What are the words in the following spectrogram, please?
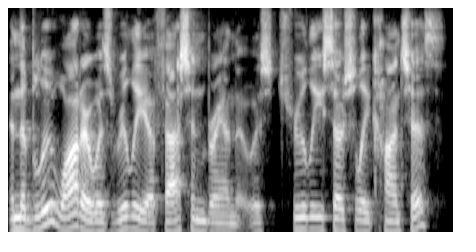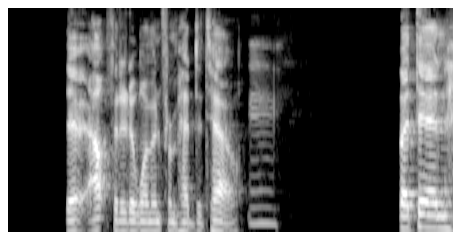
And the blue water was really a fashion brand that was truly socially conscious. That outfitted a woman from head to toe. Mm, But then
